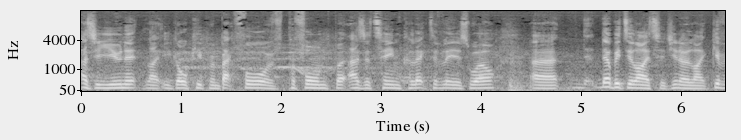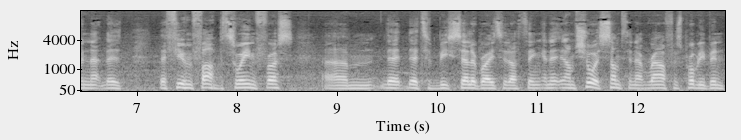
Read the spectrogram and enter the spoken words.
as a unit, like your goalkeeper and back four have performed, but as a team collectively as well, uh, they'll be delighted. You know, like given that they're, they're few and far between for us, um, they're, they're, to be celebrated, I think. And I'm sure it's something that Ralph has probably been,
